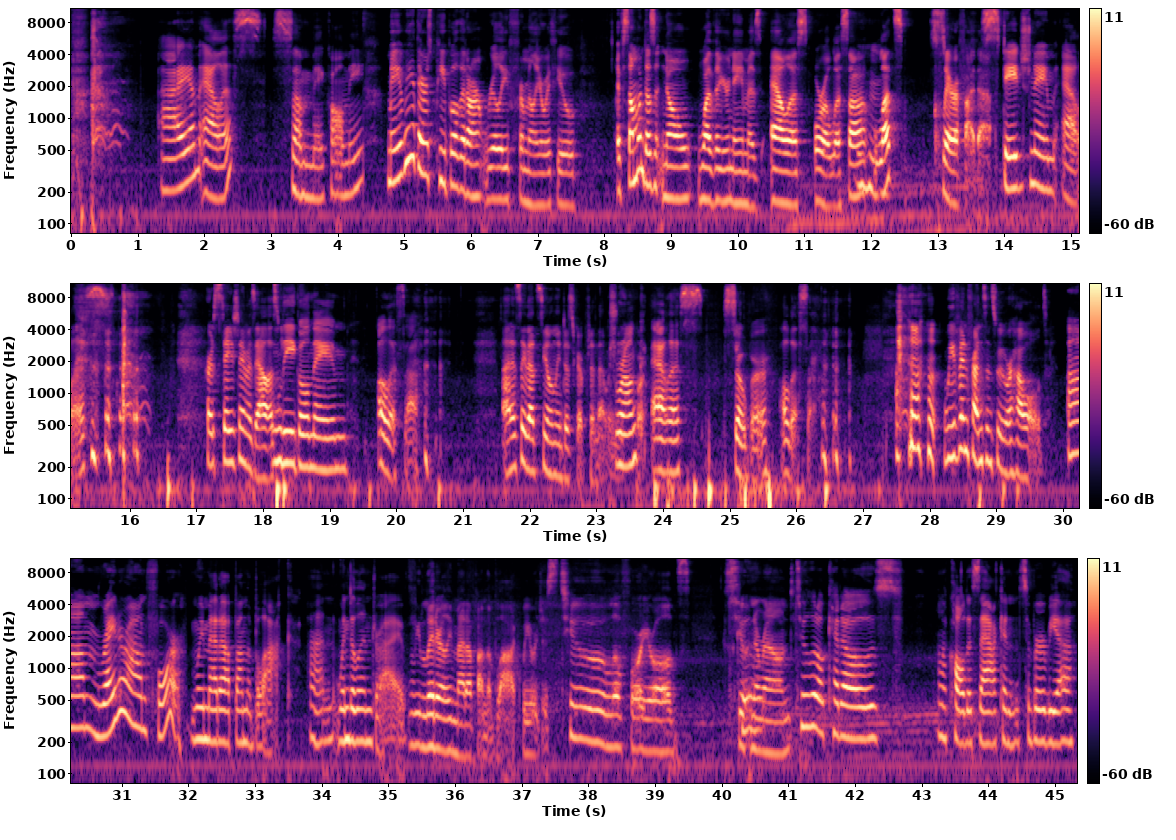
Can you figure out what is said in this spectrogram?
I am Alice. Some may call me. Maybe there's people that aren't really familiar with you. If someone doesn't know whether your name is Alice or Alyssa, mm-hmm. let's clarify that. Stage name Alice. Her stage name is Alice. Legal name Alyssa. Honestly, that's the only description that we need Drunk Alice. Sober Alyssa. We've been friends since we were how old? um, right around four. We met up on the block on Windeland Drive. We literally met up on the block. We were just two little four-year-olds scooting Two- around. Two little kiddos on a cul-de-sac in suburbia,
